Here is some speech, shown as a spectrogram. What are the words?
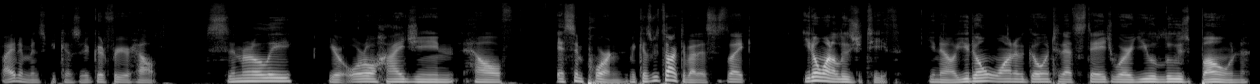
vitamins because they're good for your health. Similarly, your oral hygiene, health, it's important because we talked about this. It's like you don't want to lose your teeth. You know, you don't want to go into that stage where you lose bone,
